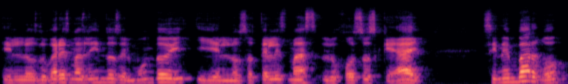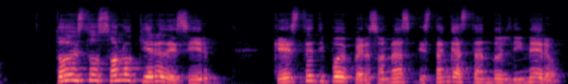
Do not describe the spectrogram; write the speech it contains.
en los lugares más lindos del mundo y, en los hoteles más lujosos que hay. Sin embargo, todo esto solo quiere decir que este tipo de personas están gastando el dinero.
